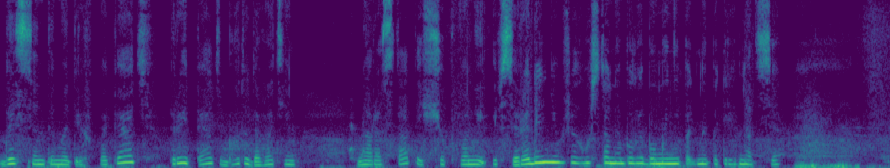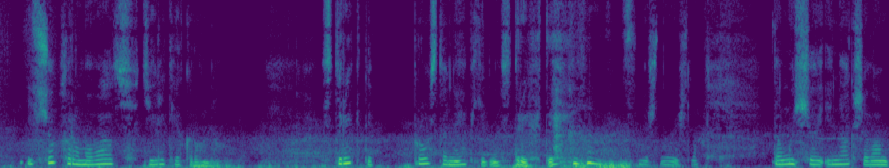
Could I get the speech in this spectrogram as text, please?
Десь сантиметрів по 5, 3-5 буду давати їм наростати, щоб вони і всередині вже густо не були, бо мені не потрібно це. І щоб формувалася тільки крона. Стригти просто необхідно стригти. Смішно вийшло. Тому що інакше вам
